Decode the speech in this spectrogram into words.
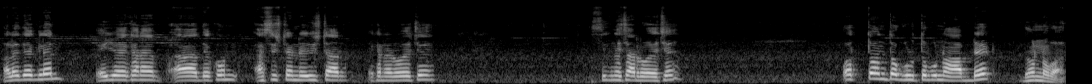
তাহলে দেখলেন এই যে এখানে দেখুন অ্যাসিস্ট্যান্ট রেজিস্টার এখানে রয়েছে সিগনেচার রয়েছে। অত্যন্ত গুরুত্বপূর্ণ আপডেট ধন্যবাদ।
